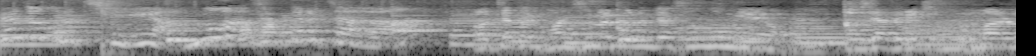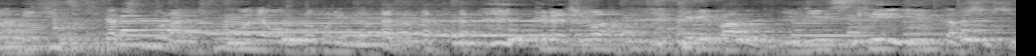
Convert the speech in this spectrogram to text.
그래도 그렇지 안무가 잘라? 어쨌든 관심을 끄는데 성공이에요 기자들이 정말로 니진스키가 춤을 안 추는 거냐고 물어보니까 그래 좋아. 그게 바로 이진스키의 이름값이지.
